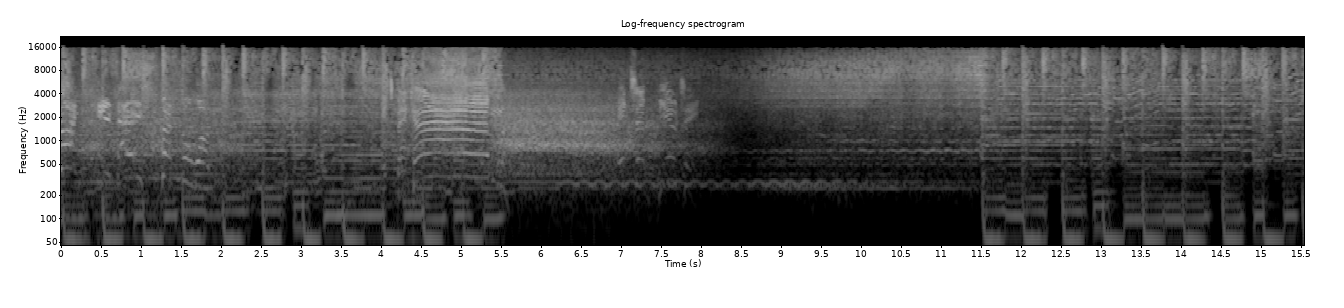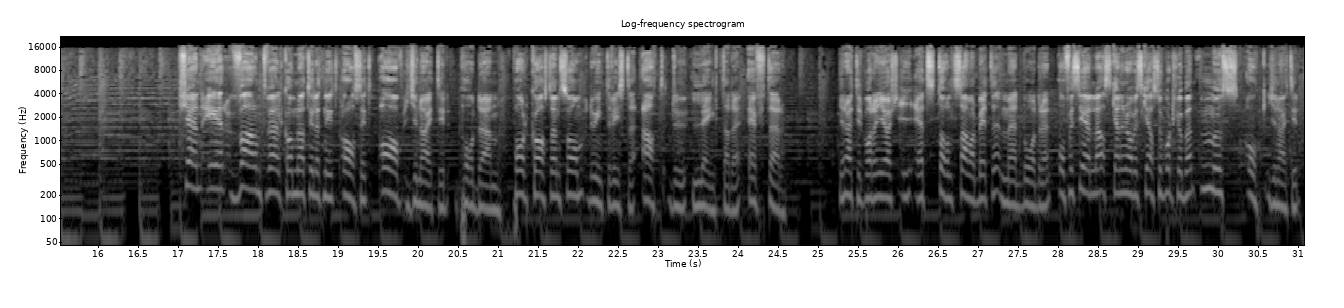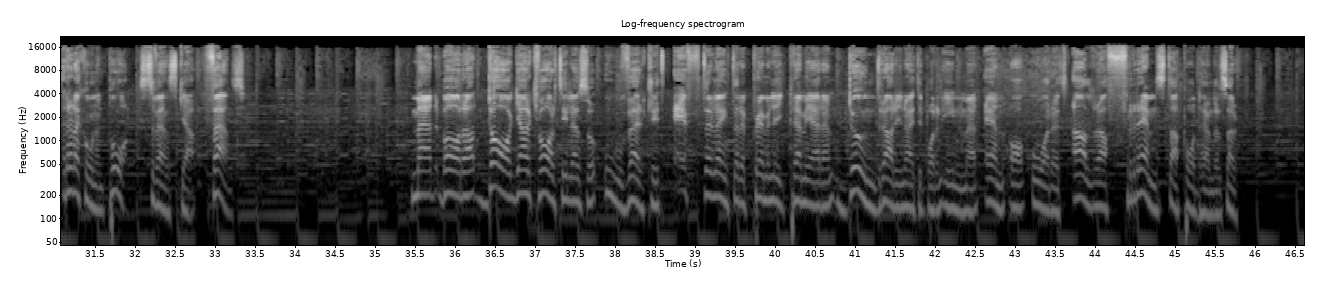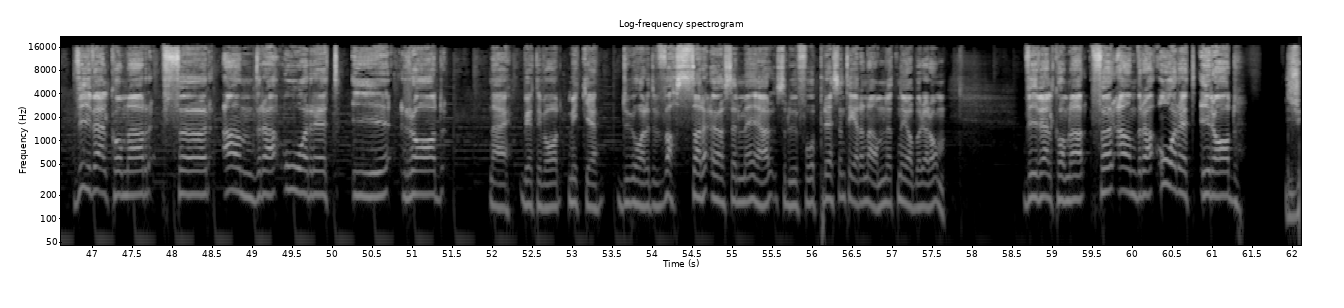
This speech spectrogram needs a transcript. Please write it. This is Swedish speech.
That is a special one! It's Beckham! It's a beauty! Känn er varmt välkomna till ett nytt avsnitt av United-podden. Podcasten som du inte visste att du längtade efter. United-podden görs i ett stolt samarbete med både den officiella skandinaviska supportklubben MUS och United-redaktionen på Svenska fans. Med bara dagar kvar till den så overkligt efterlängtade Premier League-premiären dundrar United-podden in med en av årets allra främsta poddhändelser. Vi välkomnar för andra året i rad... Nej, vet ni vad? Micke, du har ett vassare ös än mig här, så du får presentera namnet när jag börjar om. Vi välkomnar för andra året i rad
